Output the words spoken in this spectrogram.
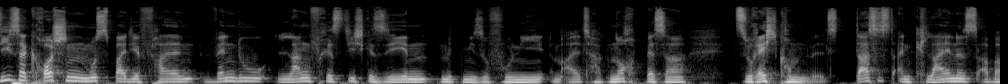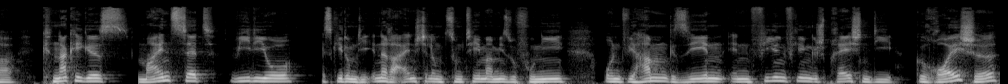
Dieser Groschen muss bei dir fallen, wenn du langfristig gesehen mit Misophonie im Alltag noch besser zurechtkommen willst. Das ist ein kleines, aber knackiges Mindset-Video, es geht um die innere Einstellung zum Thema Misophonie und wir haben gesehen in vielen, vielen Gesprächen, die Geräusche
